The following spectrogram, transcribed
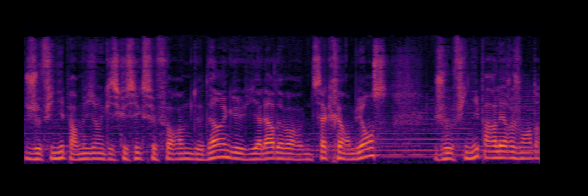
Je finis par me dire qu'est-ce que c'est que ce forum de dingue, il y a l'air d'avoir une sacrée ambiance. Je finis par les rejoindre.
